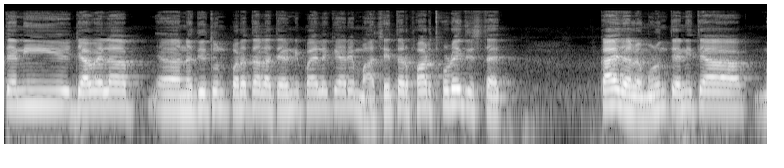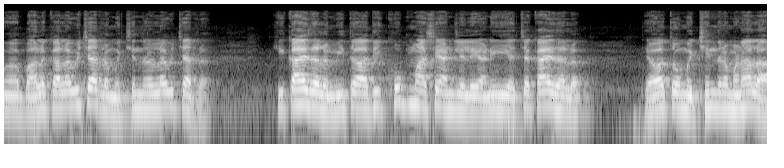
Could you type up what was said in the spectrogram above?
त्यांनी ज्यावेळेला नदीतून परत आला त्यांनी पाहिलं की अरे मासे तर फार थोडे दिसत आहेत काय झालं? म्हणून त्यांनी त्या बालकाला विचारलं मच्छिंद्राला विचारलं की काय झालं? मी तर आधी खूप मासे आणलेले आणि याचं काय झालं? तेव्हा तो मच्छिंद्र म्हणाला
